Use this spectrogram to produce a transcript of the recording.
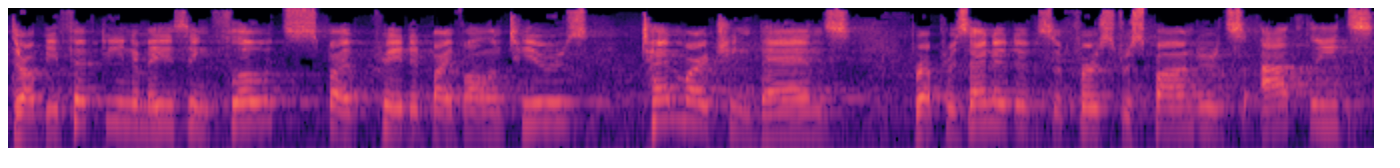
There will be 15 amazing floats by, created by volunteers, 10 marching bands, representatives of first responders, athletes,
